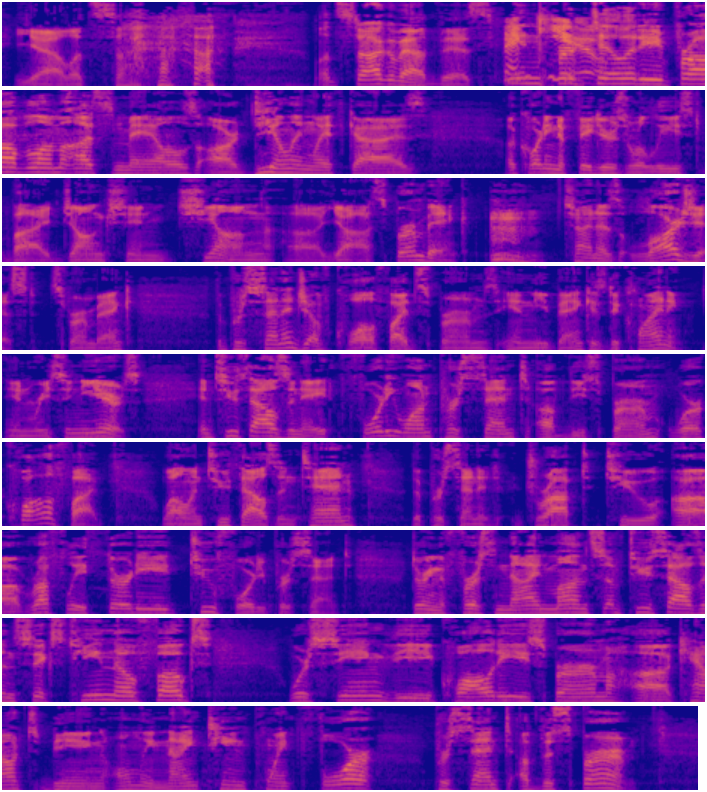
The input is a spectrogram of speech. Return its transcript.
Yeah, let's. Uh, let's talk about this Thank infertility you. problem us males are dealing with, guys. According to figures released by Zhongxin Qiang, uh, yeah, Sperm Bank, China's largest sperm bank, the percentage of qualified sperms in the bank is declining in recent years. In 2008, 41% of the sperm were qualified, while in 2010, the percentage dropped to uh, roughly 30 to 40%. During the first nine months of 2016, though, folks, we're seeing the quality sperm uh, count being only 19.4% of the sperm.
